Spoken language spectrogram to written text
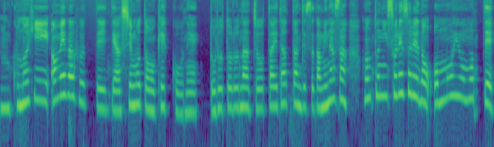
うん、この日雨が降っていて足元も結構ねドロドロな状態だったんですが皆さん本当にそれぞれの思いを持って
